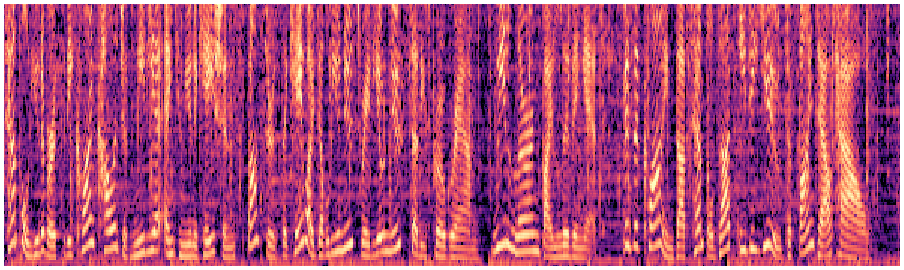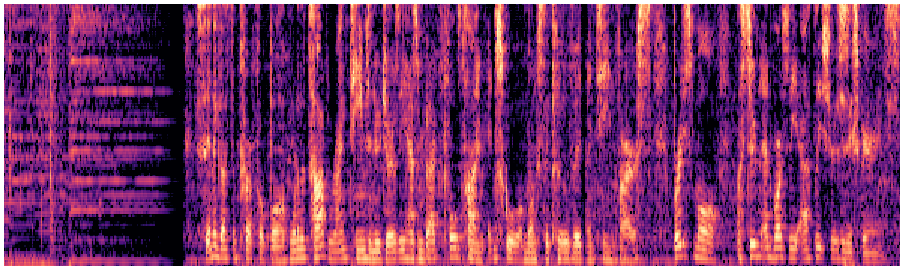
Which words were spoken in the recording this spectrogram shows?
Temple University Klein College of Media and Communication sponsors the KYW News Radio News Studies program. We learn by living it. Visit klein.temple.edu to find out how. St. Augustine Prep Football, one of the top ranked teams in New Jersey, has been back full time in school amongst the COVID 19 virus. Brady Small, a student and varsity athlete, shares his experience.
